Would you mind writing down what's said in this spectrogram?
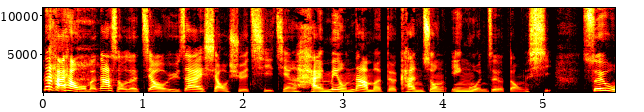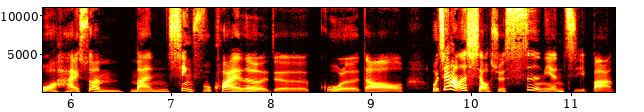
那还好，我们那时候的教育在小学期间还没有那么的看重英文这个东西，所以我还算蛮幸福快乐的过了到我记得好像是小学四年级吧。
